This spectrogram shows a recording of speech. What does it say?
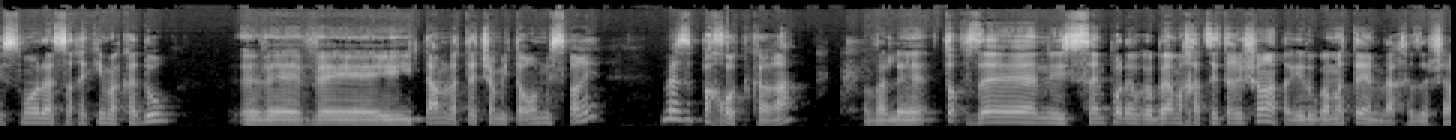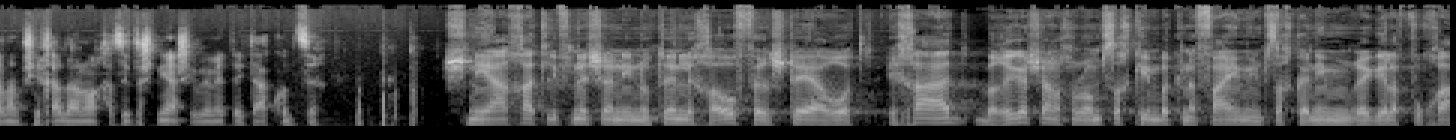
שמאלה לשחק עם הכדור ואיתם לתת שם יתרון מספרי וזה פחות קרה. אבל אה, טוב זה אני אסיים פה לגבי המחצית הראשונה תגידו גם אתם ואחרי זה אפשר להמשיך הלאה למחצית השנייה שבאמת הייתה הקונצרט. שנייה אחת לפני שאני נותן לך עופר שתי הערות. אחד, ברגע שאנחנו לא משחקים בכנפיים עם שחקנים עם רגל הפוכה,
